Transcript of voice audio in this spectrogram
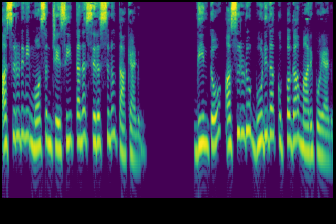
అసురుడిని మోసం చేసి తన శిరస్సును తాకాడు. దీంతో అసురుడు బూడిద కుప్పగా మారిపోయాడు.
